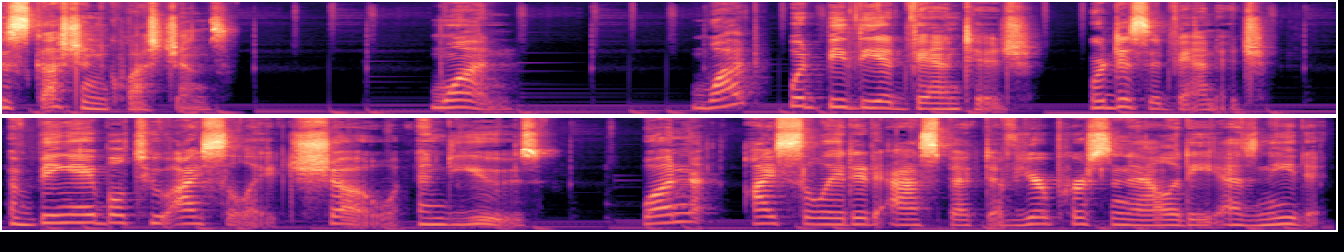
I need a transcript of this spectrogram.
Discussion questions. 1. What would be the advantage or disadvantage of being able to isolate, show, and use one isolated aspect of your personality as needed?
